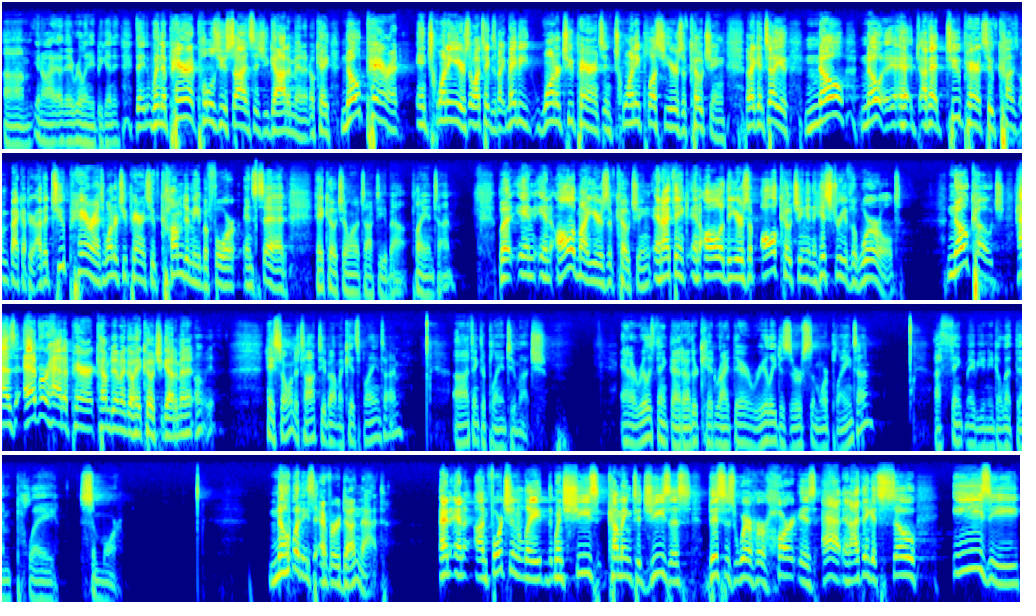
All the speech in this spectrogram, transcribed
Um, you know, I, they really need to begin. They, when the parent pulls you aside and says, You got a minute, okay? No parent in 20 years, oh, I'll take this back, maybe one or two parents in 20 plus years of coaching, but I can tell you, no, no, I've had two parents who've come, me back up here. I've had two parents, one or two parents who've come to me before and said, Hey, coach, I want to talk to you about playing time. But in, in all of my years of coaching, and I think in all of the years of all coaching in the history of the world, no coach has ever had a parent come to him and go, Hey, coach, you got a minute? Oh, yeah. Hey, so I want to talk to you about my kids' playing time. Uh, I think they're playing too much. And I really think that other kid right there really deserves some more playing time. I think maybe you need to let them play some more. Nobody's ever done that. And, and unfortunately, when she's coming to Jesus, this is where her heart is at. And I think it's so easy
